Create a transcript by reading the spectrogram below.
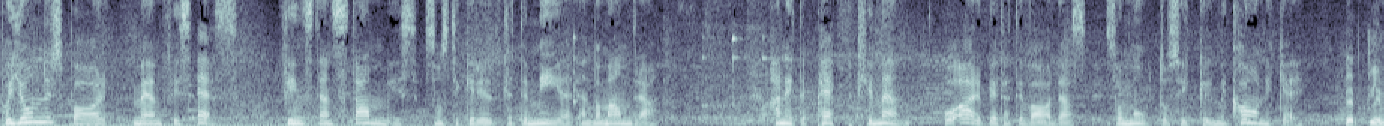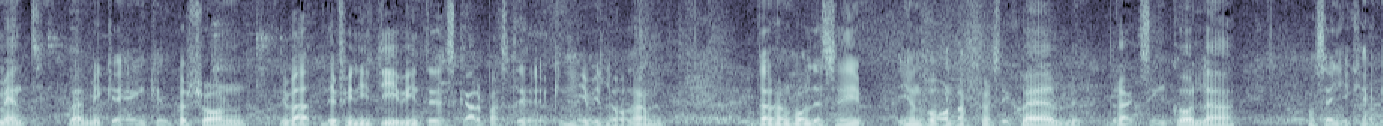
På Jonnys bar Memphis S finns det en stammis som sticker ut lite mer än de andra. Han heter Pep Clement och arbetar till vardags som motorcykelmekaniker. Pep Clement var en mycket enkel person. Det var definitivt inte det skarpaste kniv i lådan. Utan han hållde sig i en hörna för sig själv, drack sin cola och sen gick hem.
